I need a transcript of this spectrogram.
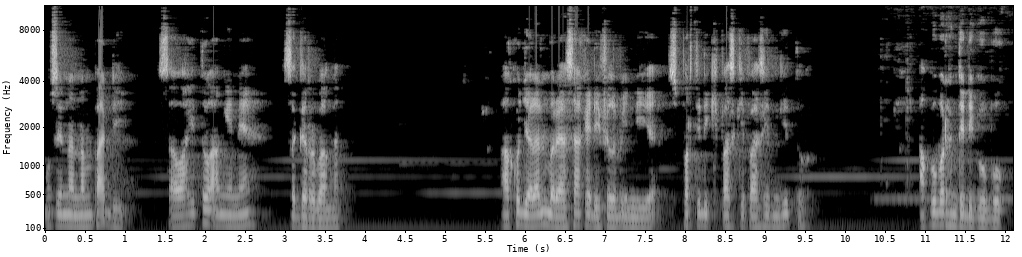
Musim nanam padi, sawah itu anginnya seger banget. Aku jalan berasa kayak di film India, seperti dikipas-kipasin gitu. Aku berhenti di gubuk.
